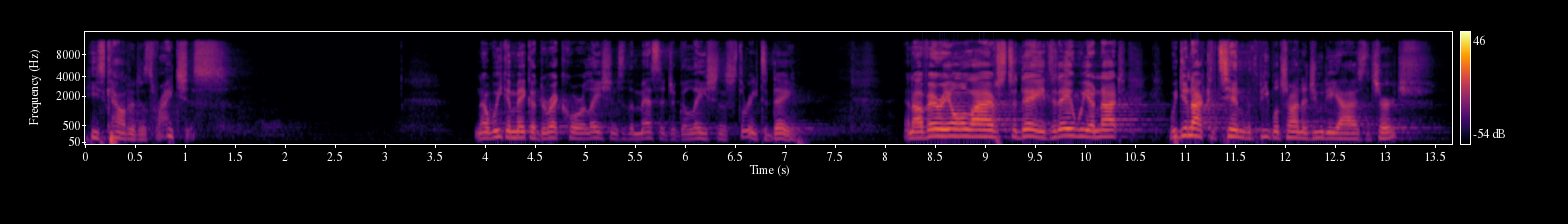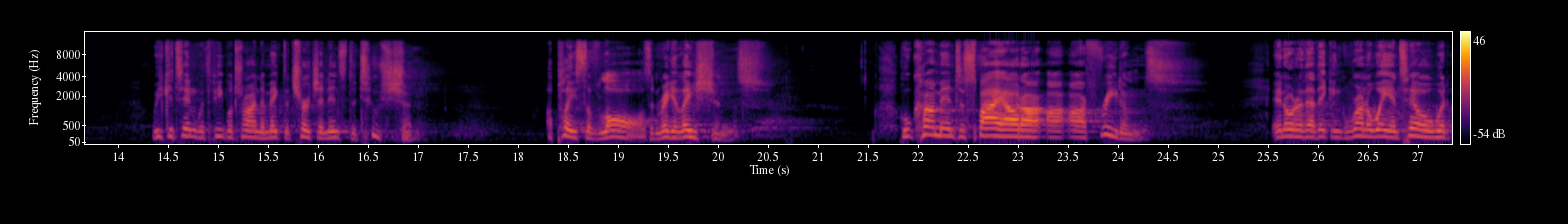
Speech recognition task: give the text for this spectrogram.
He's counted as righteous. Now, we can make a direct correlation to the message of Galatians 3 today. In our very own lives today, today we are not, we do not contend with people trying to Judaize the church. We contend with people trying to make the church an institution, a place of laws and regulations, who come in to spy out our, our, our freedoms in order that they can run away and tell, what,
